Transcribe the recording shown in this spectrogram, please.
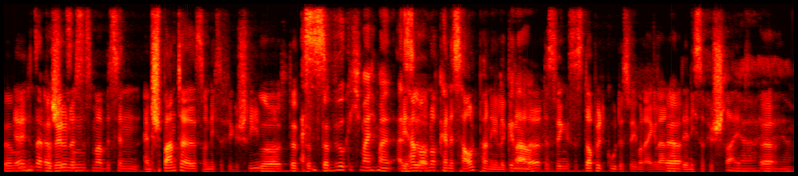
ähm, Ja, ich finde es einfach schön, ersetzen. dass es mal ein bisschen entspannter ist und nicht so viel geschrien so, wird. da, Es ist wirklich manchmal. Also, wir haben auch noch keine Soundpaneele Genau. gerade, deswegen ist es doppelt gut, dass wir jemanden eingeladen Ja. haben, der nicht so viel schreit. Ja, Ja. ja,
